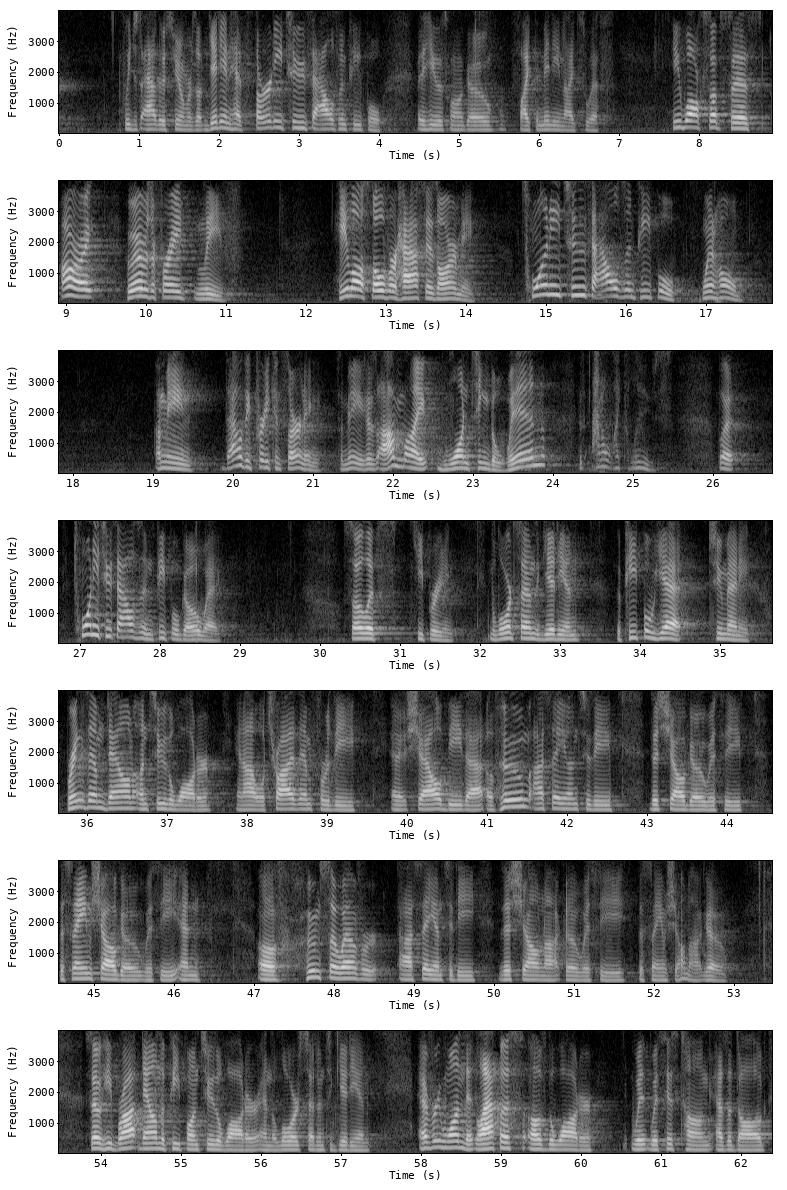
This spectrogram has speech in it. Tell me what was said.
if we just add those two numbers up, Gideon had 32,000 people that he was going to go fight the Midianites with. He walks up, says, All right, whoever's afraid, leave. He lost over half his army. 22,000 people went home. I mean, that would be pretty concerning to me because I'm like wanting to win because I don't like to lose. But 22,000 people go away. So let's keep reading. The Lord said unto Gideon, The people yet too many. Bring them down unto the water, and I will try them for thee. And it shall be that of whom I say unto thee, This shall go with thee, the same shall go with thee. And of whomsoever I say unto thee, This shall not go with thee, the same shall not go. So he brought down the people unto the water, and the Lord said unto Gideon, Every one that lappeth of the water with, with his tongue as a dog,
